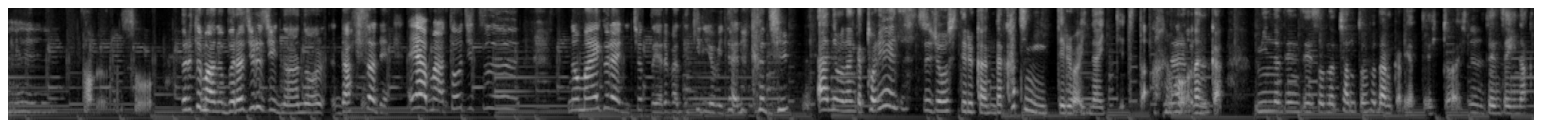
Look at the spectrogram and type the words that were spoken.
な。へえ多分そう。それともあのブラジル人のあのラフさでいやまあ当日の前ぐらいにちょっとやればできるよみたいな感じ？あでもなんかとりあえず出場してるからだ。勝ちに行ってるはいないって言ってた。もうなんかみんな全然そんなちゃんと普段からやってる人はん。全然いなく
